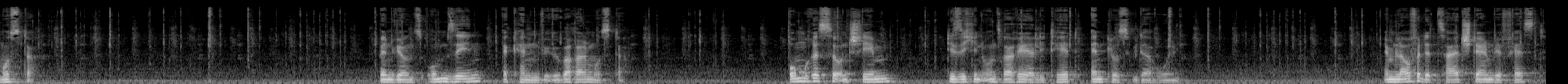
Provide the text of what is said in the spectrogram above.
Muster. Wenn wir uns umsehen, erkennen wir überall Muster. Umrisse und Schemen, die sich in unserer Realität endlos wiederholen. Im Laufe der Zeit stellen wir fest,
